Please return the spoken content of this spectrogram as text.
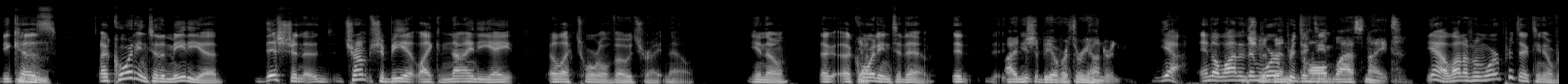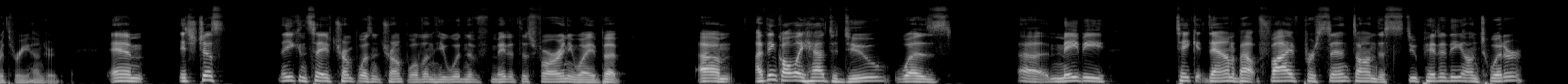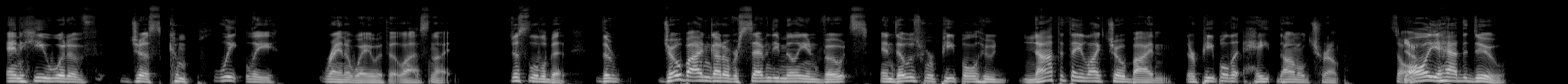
because according to the media, this should uh, Trump should be at like ninety eight electoral votes right now. You know, a- according to them, it, Biden it- should be over 300. yeah, and a lot of It them were predicting. last night. Yeah, a lot of them were predicting over 300. And it's just now you can say if Trump wasn't Trump, well then he wouldn't have made it this far anyway. But um, I think all he had to do was uh, maybe take it down about five percent on the stupidity on Twitter, and he would have just completely ran away with it last night. Just a little bit. The Joe Biden got over 70 million votes, and those were people who, not that they like Joe Biden, they're people that hate Donald Trump. So all you had to do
